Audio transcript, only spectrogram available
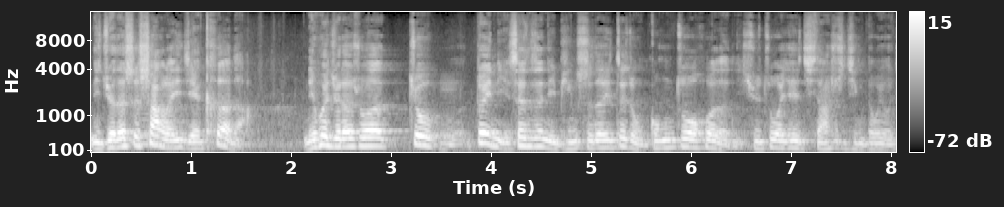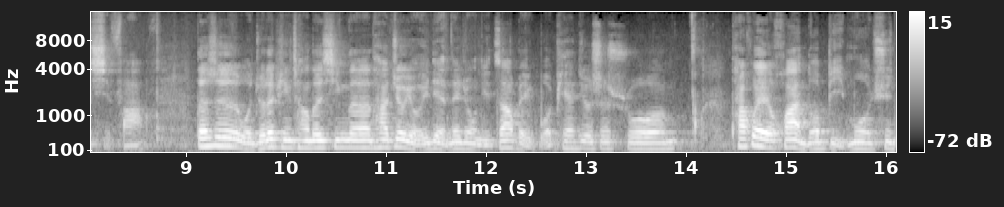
你觉得是上了一节课的，你会觉得说，就对你甚至你平时的这种工作或者你去做一些其他事情都有启发。但是我觉得平常的心呢，他就有一点那种，你知道美国片就是说，他会花很多笔墨去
